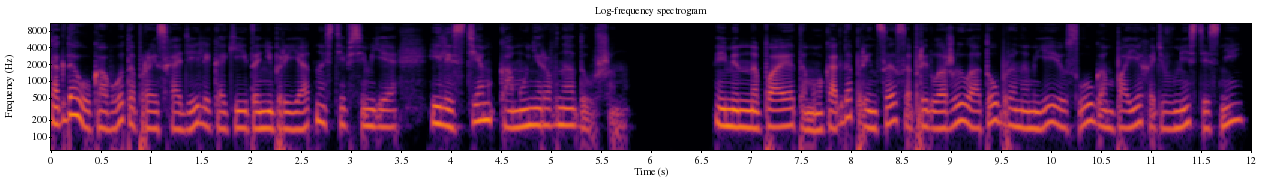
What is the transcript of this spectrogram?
когда у кого-то происходили какие-то неприятности в семье или с тем, кому неравнодушен. Именно поэтому, когда принцесса предложила отобранным ею слугам поехать вместе с ней,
